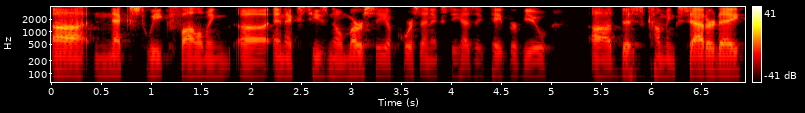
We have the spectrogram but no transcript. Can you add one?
uh, next week following uh, NXT's No Mercy. Of course, NXT has a pay per view uh, this coming Saturday.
